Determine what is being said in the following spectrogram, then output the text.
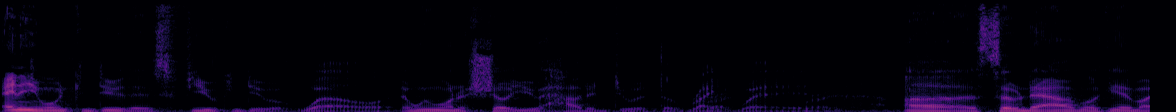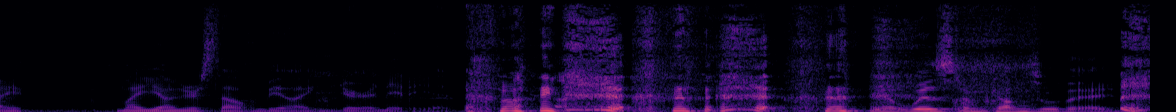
anyone can do this, few can do it well, and we want to show you how to do it the right, way. Uh, so now I'm looking at my my younger self and be like, "You're an idiot." Know, wisdom comes with age.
